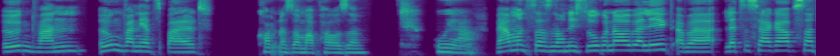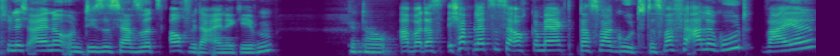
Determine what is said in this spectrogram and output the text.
irgendwann, irgendwann jetzt bald kommt eine Sommerpause. oh ja. Wir haben uns das noch nicht so genau überlegt, aber letztes Jahr gab es natürlich eine und dieses Jahr wird es auch wieder eine geben. Genau. Aber das, ich habe letztes Jahr auch gemerkt, das war gut. Das war für alle gut, weil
